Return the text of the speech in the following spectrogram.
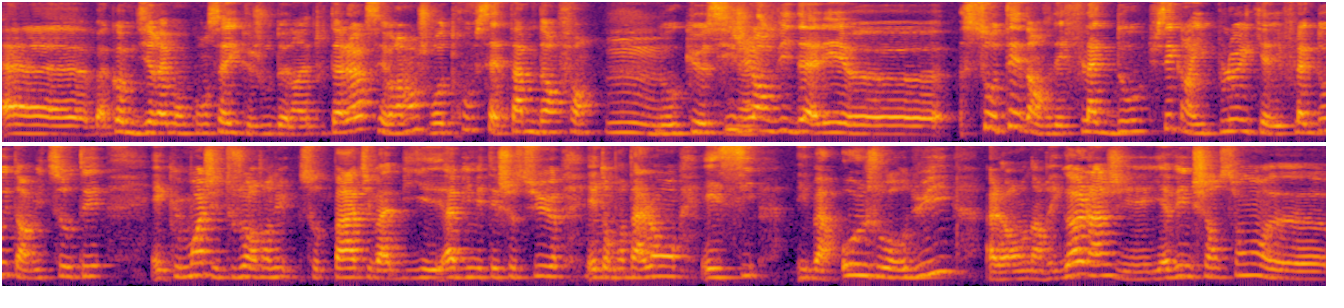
euh, bah, comme dirait mon conseil que je vous donnerai tout à l'heure, c'est vraiment je retrouve cette âme d'enfant. Hmm. Donc euh, si j'ai envie d'aller euh, sauter dans des flaques d'eau, tu sais quand il pleut et qu'il y a des flaques d'eau tu as envie de sauter, et que moi j'ai toujours entendu saute pas, tu vas habiller- abîmer tes chaussures et ton pantalon, et si... Et ben aujourd'hui, alors on en rigole, hein, il y avait une chanson, euh,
